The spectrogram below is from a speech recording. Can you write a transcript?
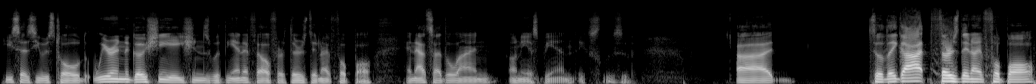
He says he was told, We're in negotiations with the NFL for Thursday Night Football and Outside the Line on ESPN exclusive. Uh, so they got Thursday Night Football.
